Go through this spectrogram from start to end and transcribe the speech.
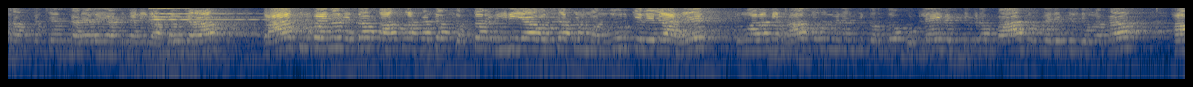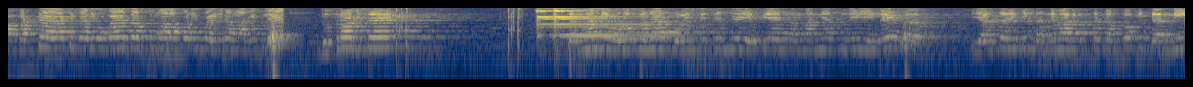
ग्रामपंचायत कार्यालय या ठिकाणी दाखल करा. पाच रुपये न घेता पाच लाखाच्या सत्तर विहिरी या वर्षी आपण मंजूर केलेल्या आहे. तुम्हाला मी हा जोडून विनंती करतो कुठल्याही व्यक्तीकडे पाच रुपये देखील देऊ नका. हा पट्ट्या या ठिकाणी उभा आहे जर तुम्हाला कोणी पैसे मागितले. दुसरा विषय सन्मान्य ओळख बाजार पोलीस स्टेशनचे एपीआय सन्मान्य सुनील इंगळे सर यांचं देखील धन्यवाद व्यक्त करतो की त्यांनी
